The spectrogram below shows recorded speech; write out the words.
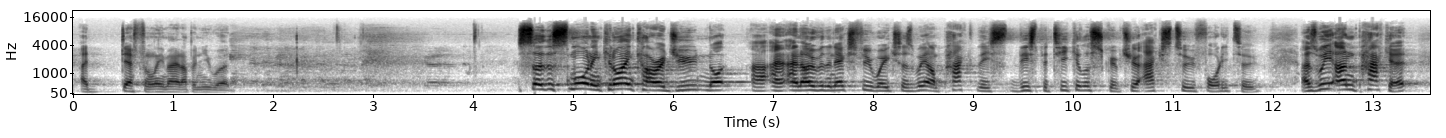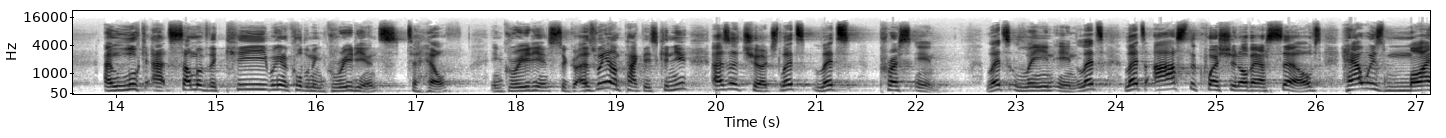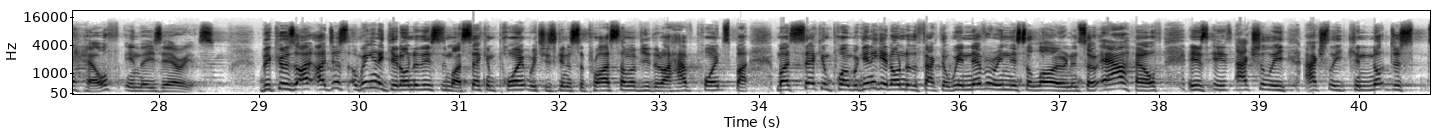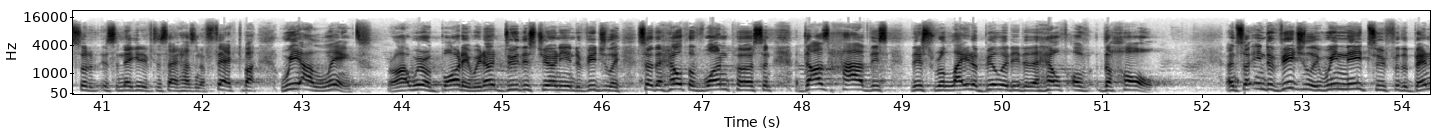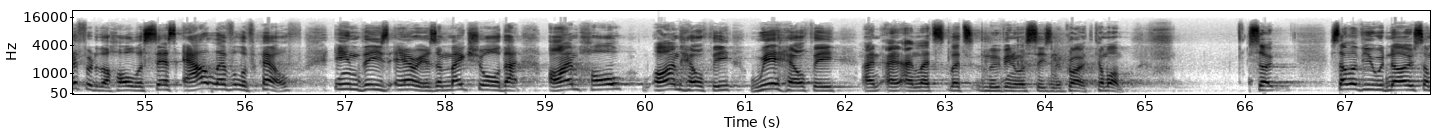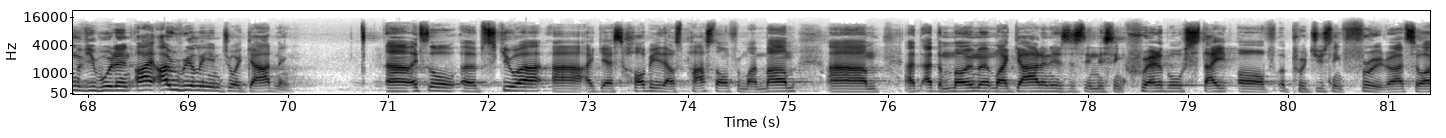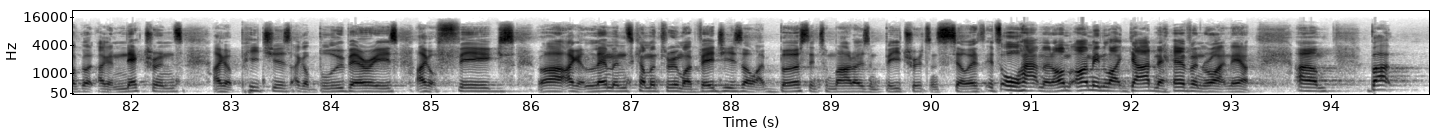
I definitely made up a new word. So this morning, can I encourage you, not, uh, and, over the next few weeks, as we unpack this, this particular scripture, Acts 2.42, as we unpack it and look at some of the key, we're going to call them ingredients to health, ingredients to grow. As we unpack this, can you, as a church, let's, let's press in. Let's lean in. Let's, let's ask the question of ourselves how is my health in these areas? Because I, I just, we're going to get onto this as my second point, which is going to surprise some of you that I have points. But my second point, we're going to get onto the fact that we're never in this alone. And so our health is, is actually, actually can not just sort of, it's a negative to say it has an effect, but we are linked, right? We're a body. We don't do this journey individually. So the health of one person does have this, this relatability to the health of the whole. And so, individually, we need to, for the benefit of the whole, assess our level of health in these areas and make sure that I'm whole, I'm healthy, we're healthy, and, and, and let's, let's move into a season of growth. Come on. So, some of you would know, some of you wouldn't. I, I really enjoy gardening. Uh, it's a little obscure, uh, I guess, hobby that was passed on from my mum. Um, at, at, the moment, my garden is just in this incredible state of, producing fruit, right? So I've got, I got nectarines, I got peaches, I got blueberries, I got figs, right? I got lemons coming through. My veggies are like bursting tomatoes and beetroots and celery. It's, it's all happening. I'm, I'm in like garden of heaven right now. Um, but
